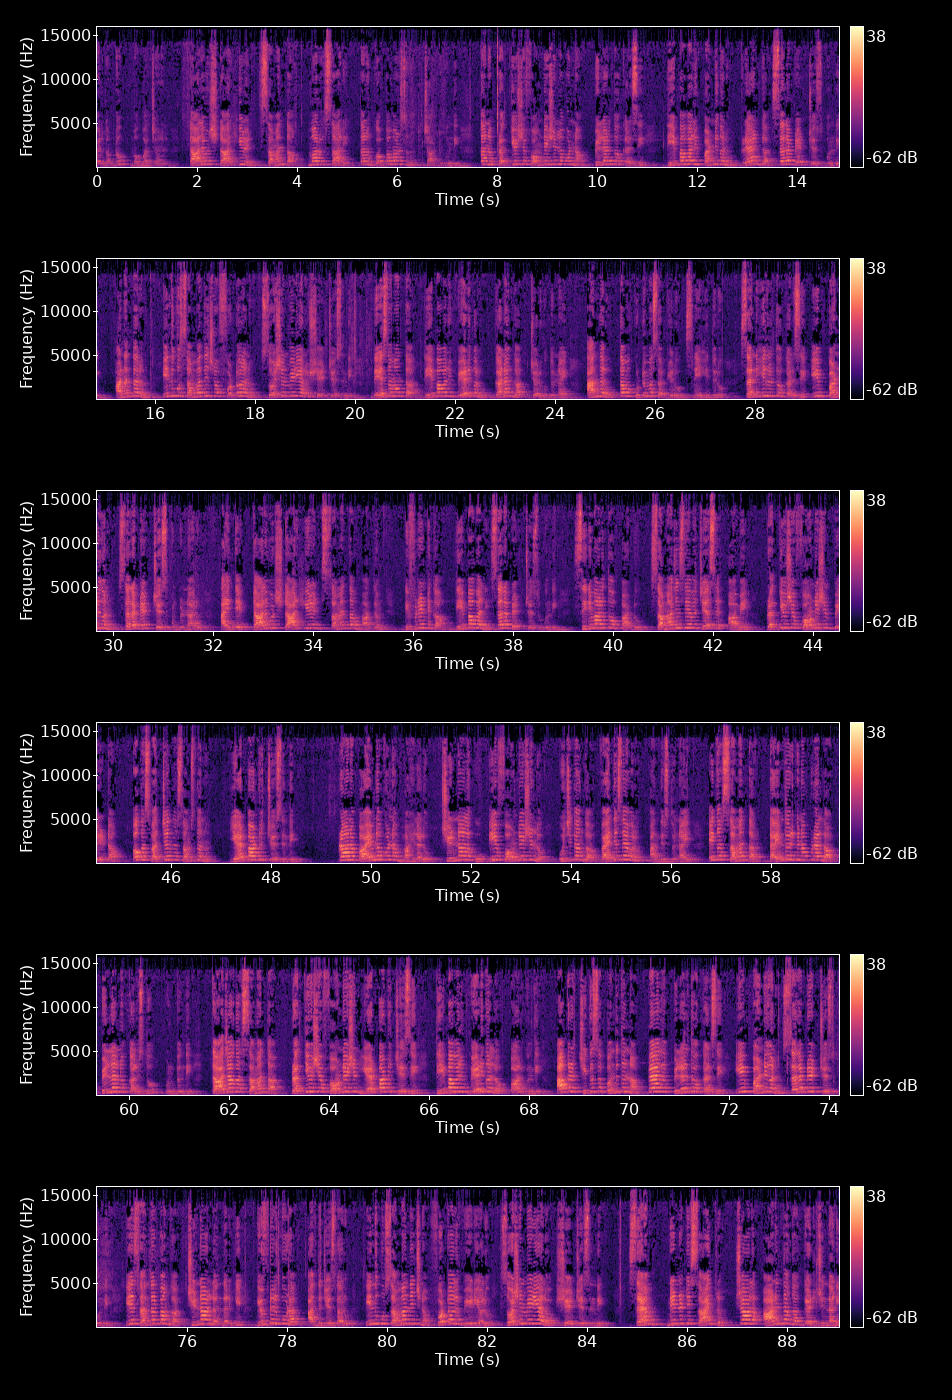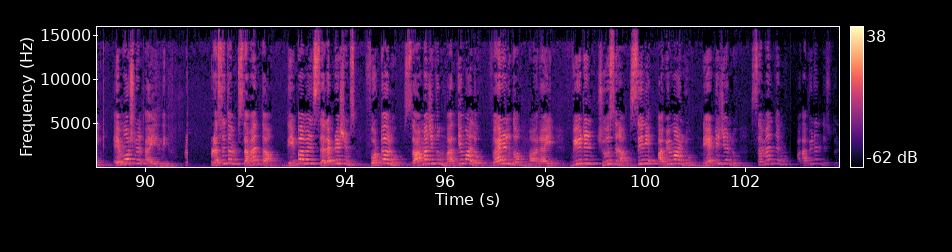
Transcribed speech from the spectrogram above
Welcome to మగవా channel. Tollywood star heroine Samantha మరోసారి తన గొప్ప మనసును చాటుకుంది. తన ప్రత్యూష ఫౌండేషన్లో ఉన్న పిల్లలతో కలిసి దీపావళి పండుగను గ్రాండ్గా సెలబ్రేట్ చేసుకుంది. అనంతరం ఇందుకు సంబంధించిన ఫోటోలను సోషల్ మీడియాలో షేర్ చేసింది. దేశమంతా దీపావళి వేడుకలు ఘనంగా జరుగుతున్నాయి. అందరూ తమ కుటుంబ సభ్యులు స్నేహితులు సన్నిహితులతో కలిసి ఈ పండుగను సెలబ్రేట్ చేసుకుంటున్నారు. అయితే టాలీవుడ్ స్టార్ హీరోయిన్ సమంత మాత్రం డిఫరెంట్గా దీపావళిని సెలబ్రేట్ చేసుకుంది. సినిమాలతో పాటు సమాజ సేవ చేసే ఆమె ప్రత్యూష ఫౌండేషన్ పేరిట ఒక స్వచ్ఛంద సంస్థను ఏర్పాటు చేసింది. ప్రాణపాయంలో ఉన్న మహిళలు చిన్నాలకు ఈ ఫౌండేషన్లో ఉచితంగా వైద్య సేవలు అందిస్తున్నాయి. ఇక సమంత టైం దొరికినప్పుడల్లా పిల్లలను కలుస్తూ ఉంటుంది. తాజాగా సమంత ప్రత్యూష ఫౌండేషన్ ఏర్పాటు చేసి దీపావళి వేడుకల్లో పాల్గొంది. అక్కడ చికిత్స పొందుతున్న పేద పిల్లలతో కలిసి ఈ పండుగను సెలబ్రేట్ చేసుకుంది. ఈ సందర్భంగా చిన్నారులందరికీ గిఫ్ట్లు కూడా అందజేశారు. ఇందుకు సంబంధించిన ఫోటోలు వీడియోలు సోషల్ మీడియాలో షేర్ చేసింది. గడిచిందని ఎమోషనల్ అయింది. ప్రస్తుతం సమంత దీపావళి సెలబ్రేషన్స్ ఫోటోలు సామాజిక మాధ్యమాల్లో వైరల్గా మారాయి. వీటిని చూసిన సినీ అభిమానులు నేటిజన్లు సమంతను అభినందిస్తున్నారు.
